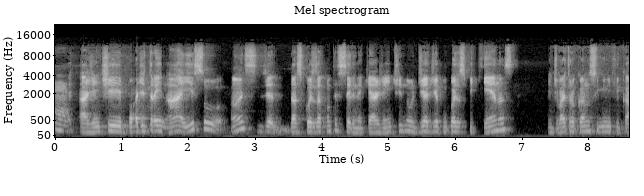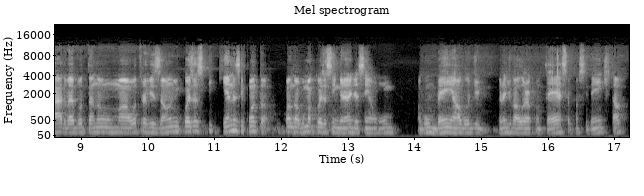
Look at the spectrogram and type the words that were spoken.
É. A gente pode treinar isso antes de, das coisas acontecerem, né? Que a gente, no dia a dia, com coisas pequenas, a gente vai trocando significado, vai botando uma outra visão em coisas pequenas, enquanto quando alguma coisa assim grande, assim, algum, algum bem, algo de grande valor acontece, algum acidente e tal,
